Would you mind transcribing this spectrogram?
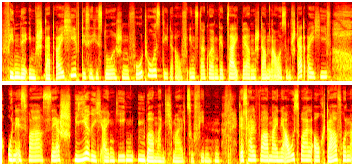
finde im Stadtarchiv. Diese historischen Fotos, die da auf Instagram gezeigt werden, stammen aus dem Stadtarchiv. Und es war sehr schwierig, ein Gegenüber manchmal zu finden. Deshalb war meine Auswahl auch davon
